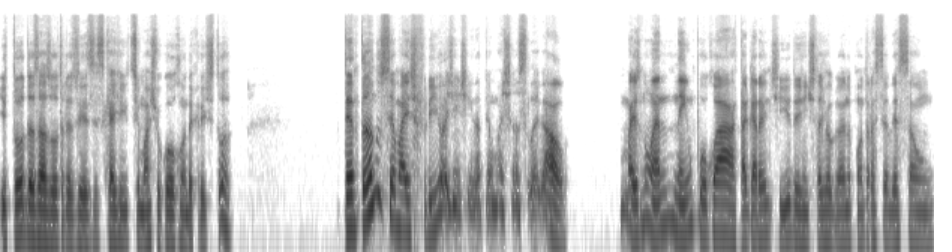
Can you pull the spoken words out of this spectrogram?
e todas as outras vezes que a gente se machucou quando acreditou, tentando ser mais frio, a gente ainda tem uma chance legal. Mas não é nem um pouco, ah, tá garantido, a gente tá jogando contra a seleção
